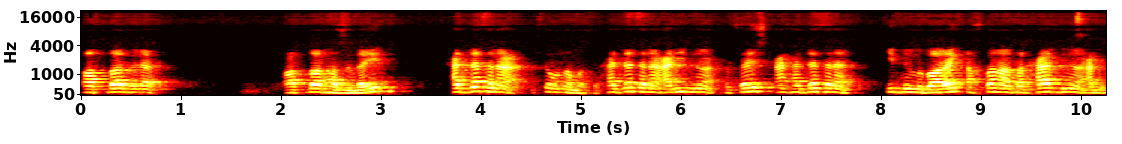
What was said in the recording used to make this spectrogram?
atlar böyle atlar hazırlayın. حدثنا أخته ونمطه حدثنا علي بن حفيز عن حدثنا ابن مبارك أخبرنا طلحة بن عمرو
